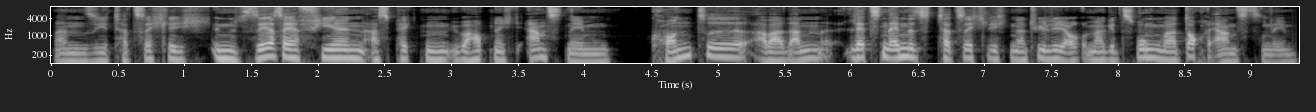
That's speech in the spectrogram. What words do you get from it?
man sie tatsächlich in sehr, sehr vielen Aspekten überhaupt nicht ernst nehmen konnte, aber dann letzten Endes tatsächlich natürlich auch immer gezwungen war, doch ernst zu nehmen.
